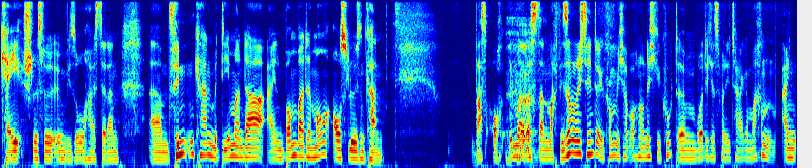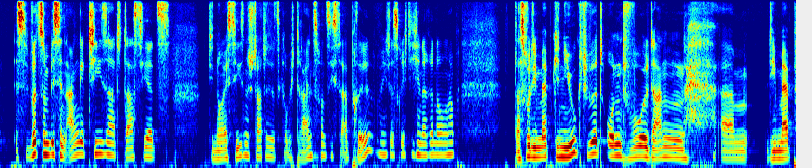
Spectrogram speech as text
K-Schlüssel, irgendwie so heißt er dann, ähm, finden kann, mit dem man da ein Bombardement auslösen kann. Was auch immer das dann macht. Wir sind noch nicht dahinter gekommen, ich habe auch noch nicht geguckt, ähm, wollte ich jetzt mal die Tage machen. Ein, es wird so ein bisschen angeteasert, dass jetzt die neue Season startet, jetzt glaube ich 23. April, wenn ich das richtig in Erinnerung habe. Dass wohl die Map genugt wird und wohl dann ähm, die Map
